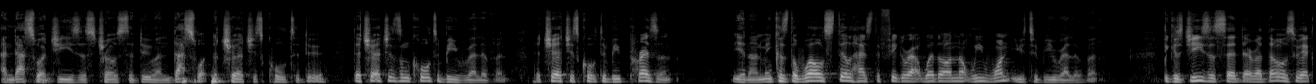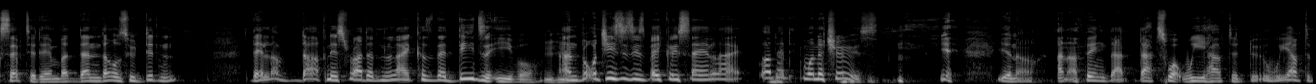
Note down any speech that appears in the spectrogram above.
and that's what Jesus chose to do. And that's what the church is called to do. The church isn't called to be relevant, the church is called to be present. You know what I mean? Because the world still has to figure out whether or not we want you to be relevant. Because Jesus said there are those who accepted him, but then those who didn't, they love darkness rather than light because their deeds are evil. Mm-hmm. And but what Jesus is basically saying, like, well, they didn't want to choose. Yeah, you know, and I think that that's what we have to do. We have to,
